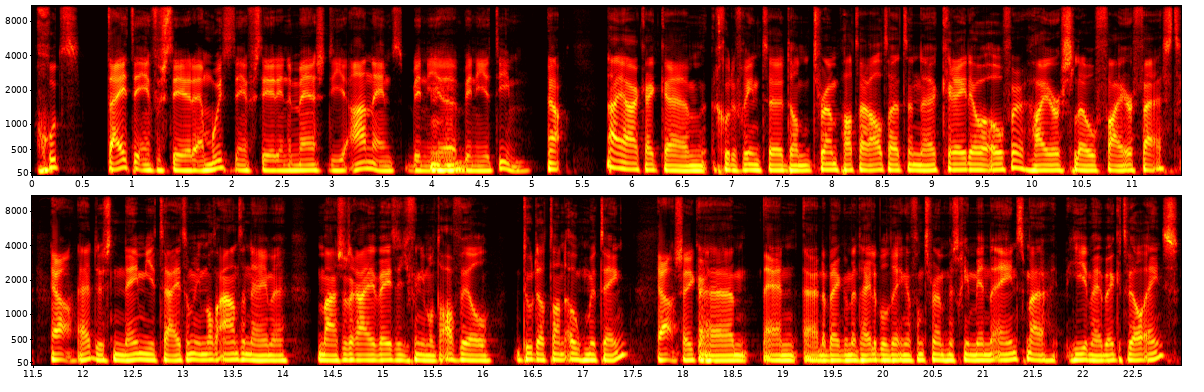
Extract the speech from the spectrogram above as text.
goed tijd te investeren en moeite te investeren in de mensen die je aanneemt binnen, je, Mhm. binnen je team. Nou ja, kijk, ehm goede vriend eh, Donald Trump had daar altijd een eh, credo over. Hire slow, fire fast. Ja, Hè, dus neem je tijd om iemand aan te nemen. Maar zodra je weet dat je van iemand af wil, doe dat dan ook meteen. ja zeker. Ehm, en eh, dan ben ik het met een heleboel dingen van Trump misschien minder eens. Maar hiermee ben ik het wel eens.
